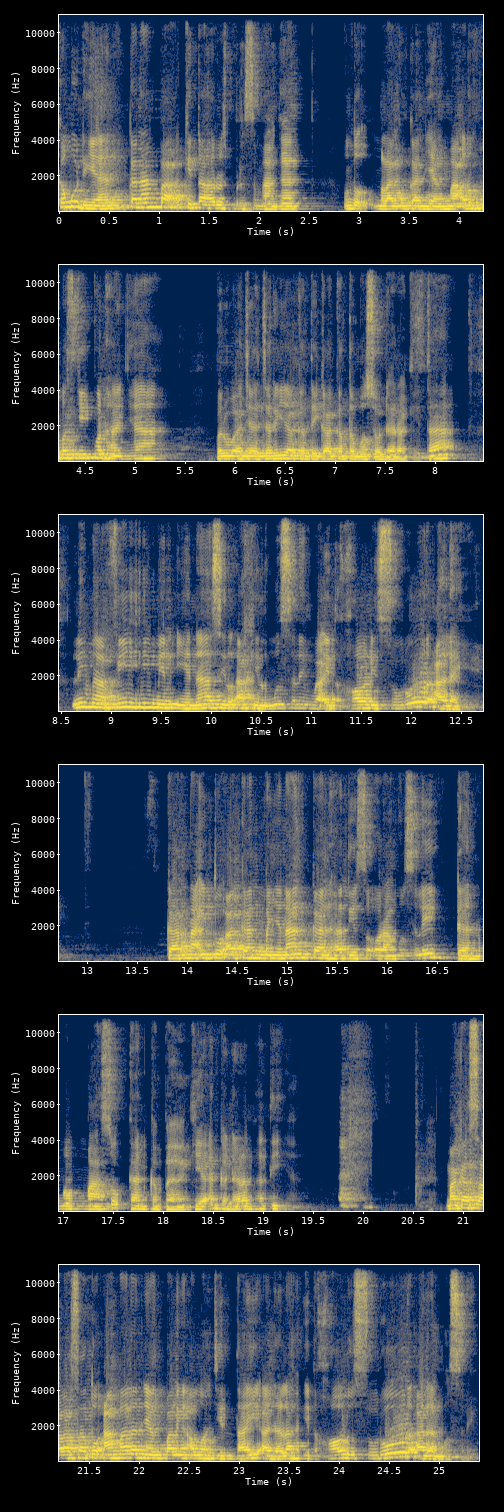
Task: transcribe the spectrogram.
Kemudian kenapa kita harus bersemangat untuk melakukan yang ma'ruf? Meskipun hanya berwajah ceria ketika ketemu saudara kita. Lima fihi min inasil akhil muslim wa idkhalis surur alaihi. Karena itu akan menyenangkan hati seorang muslim dan memasukkan kebahagiaan ke dalam hatinya. Maka salah satu amalan yang paling Allah cintai adalah idkhalus surur alal muslim.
